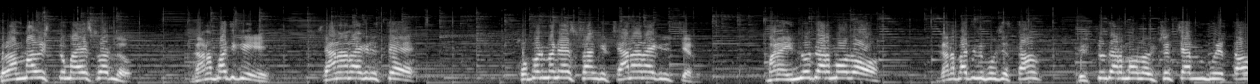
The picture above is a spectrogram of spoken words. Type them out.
బ్రహ్మ విష్ణు మహేశ్వర్లు గణపతికి సేనానాయకుడు ఇస్తే సుబ్రహ్మణ్య స్వామికి సేనానాయకుడు ఇచ్చారు. మన హిందూ ధర్మంలో గణపతిని పూజిస్తాం విష్ణు ధర్మంలో విష్ణుచారిని పూజిస్తాం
